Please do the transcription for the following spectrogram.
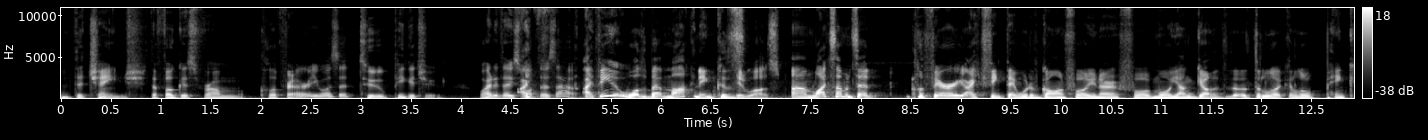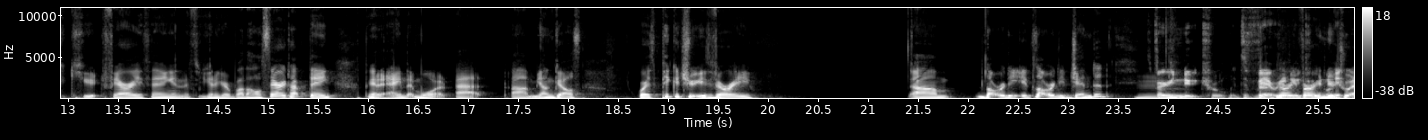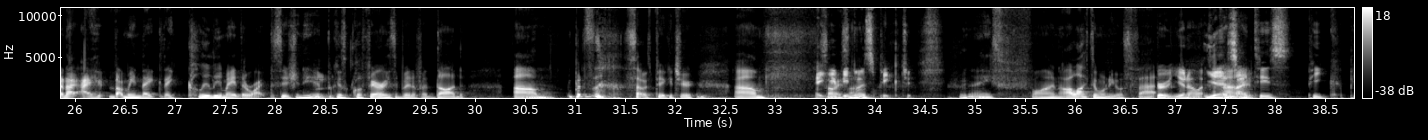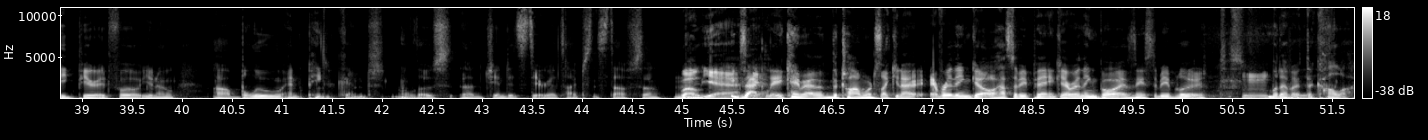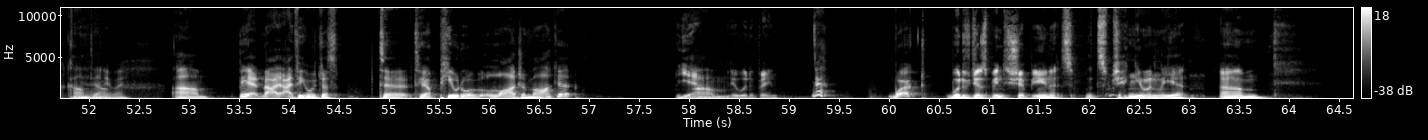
the change, the focus from Clefairy was it to Pikachu? Why did they swap I- those out? I think it was about marketing because, it was. um, like someone said, Clefairy, I think they would have gone for, you know, for more young girls. The, the, like a little pink, cute fairy thing. And if you're going to go by the whole stereotype thing, they're going to aim it more at um, young girls. Whereas Pikachu is very. Um, not really. It's not really gendered. It's very neutral. It's very, very, neutral. very neutral. And I, I, I mean, they, they clearly made the right decision here Hmm. because is a bit of a dud. Um, but so is Pikachu. Um, Hey, Sorry, you'd be son. nice, Pikachu. he's fine. I liked him when he was fat. True. You know what? Yeah, the same. nineties peak peak period for you know uh, blue and pink and all those uh, gendered stereotypes and stuff. So Well, yeah, Exactly. It came out of the time where it's like, you know, everything girl has to be pink, everything boys needs to be blue. Just Whatever, the color, calm yeah, down. anyway, Um, but yeah, no, I I think it was just to, to appeal to a larger market. Yeah, Um, it would have been. Yeah, worked. Would have just been to ship units. That's genuinely it. Um,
